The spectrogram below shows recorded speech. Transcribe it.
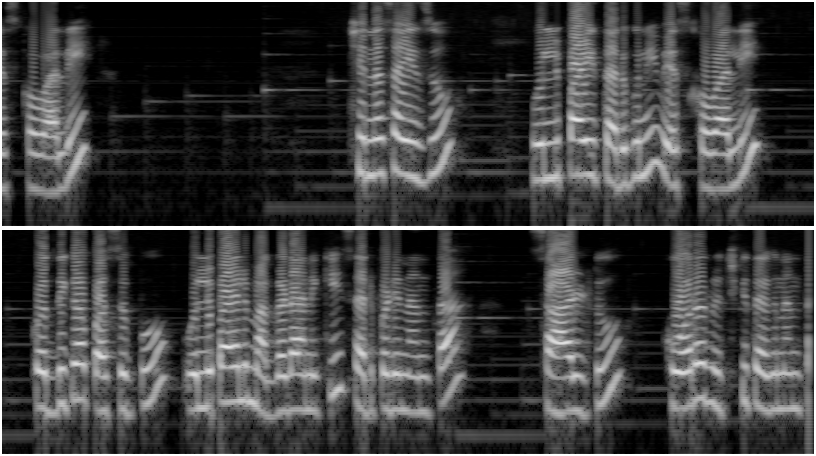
చేసుకోవాలి. చిన్న సైజు ఉల్లిపాయ తరుగుని వేసుకోవాలి. కొద్దిగా పసుపు ఉల్లిపాయలు మగ్గడానికి సరిపడినంత సాల్టు కూర రుచికి తగినంత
